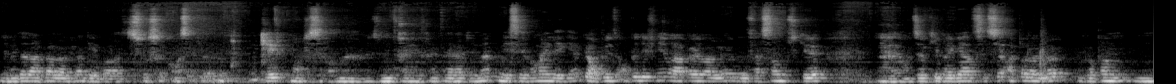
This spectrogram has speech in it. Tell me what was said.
la méthode Hyperloglog est basée sur ce concept-là. OK. Donc, c'est vraiment résumé très, très, très rapidement, mais c'est vraiment élégant. Puis, on peut, on peut définir l'Hyperloglog d'une façon où ce que, euh, on dit, OK, ben, regarde, c'est ça, il va prendre une,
